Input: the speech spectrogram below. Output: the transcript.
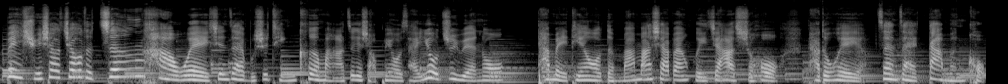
被学校教得真好诶，现在不是停课吗？这个小朋友才幼稚园哦，他每天哦等妈妈下班回家的时候，他都会站在大门口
